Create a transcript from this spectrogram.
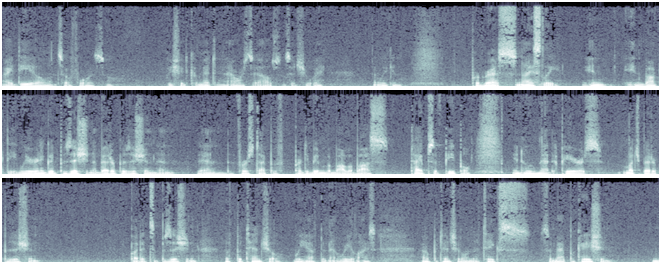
ideal and so forth. So we should commit ourselves in such a way that we can progress nicely in in bhakti. We're in a good position, a better position than than the first type of pratibimba bhavabhas types of people in whom that appears. Much better position. But it's a position of potential we have to now realize our potential, and it takes some application, hmm.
